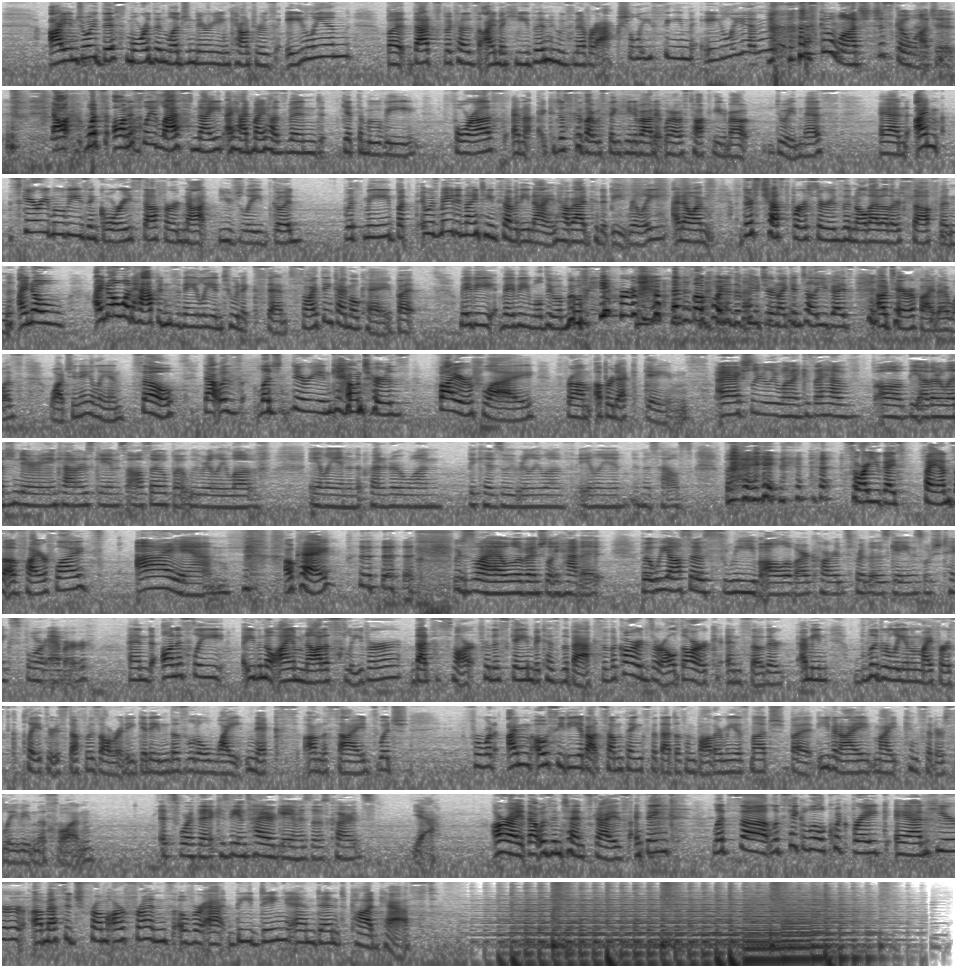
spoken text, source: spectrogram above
I enjoyed this more than Legendary Encounters Alien, but that's because I'm a heathen who's never actually seen Alien. just go watch. Just go watch it. Uh, what's honestly, last night I had my husband get the movie for us, and I, just because I was thinking about it when I was talking about doing this, and I'm scary movies and gory stuff are not usually good with me, but it was made in 1979. How bad could it be, really? I know I'm there's chest bursters and all that other stuff, and I know I know what happens in Alien to an extent, so I think I'm okay. But maybe maybe we'll do a movie review at some point in the future, and I can tell you guys how terrified I was watching Alien. So that was Legendary Encounters Firefly from Upper Deck Games. I actually really want it because I have all of the other Legendary Encounters games also, but we really love Alien and the Predator one because we really love Alien in this house. But so, are you guys fans of Firefly? I am. Okay. which is why I will eventually have it. But we also sleeve all of our cards for those games, which takes forever. And honestly, even though I am not a sleever, that's smart for this game because the backs of the cards are all dark, and so they're. I mean, literally in my first playthrough, stuff was already getting those little white nicks on the sides, which, for what I'm OCD about some things, but that doesn't bother me as much. But even I might consider sleeving this one. It's worth it because the entire game is those cards. Yeah. All right, that was intense, guys. I think let's uh, let's take a little quick break and hear a message from our friends over at the Ding and Dent podcast.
